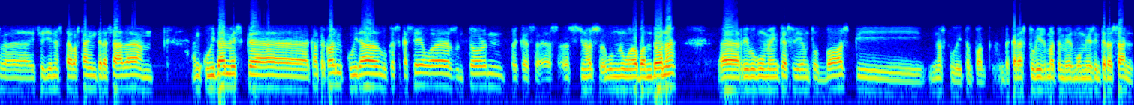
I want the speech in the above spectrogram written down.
eh, i la gent està bastant interessada en, en cuidar més que, que altra cosa, cuidar el que és casa seva, l'entorn, perquè si no un ho abandona, eh, arriba un moment que seria un tot bosc i no es pugui tampoc. De cara al turisme també és molt més interessant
